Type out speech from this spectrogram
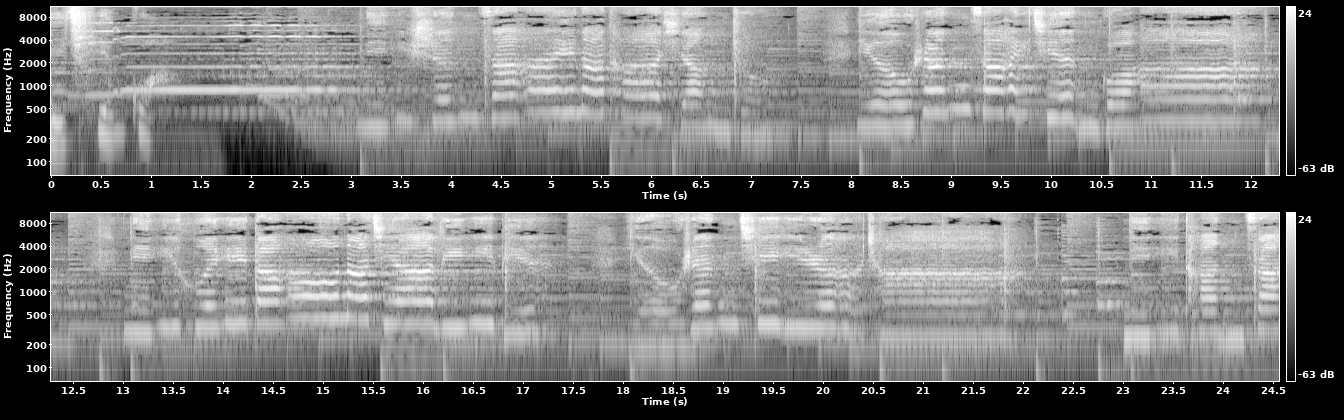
与牵挂。你身在那他乡中，有人在牵挂。你回到那家里边，有人沏热茶。你躺在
